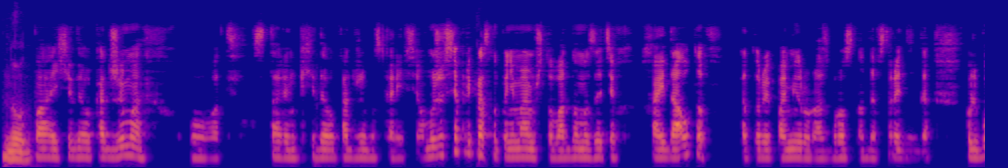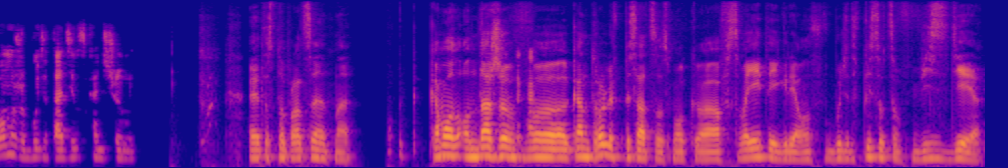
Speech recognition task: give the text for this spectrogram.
Ну, По Эхидео Каджима, вот, старинг Хидео Каджима, скорее всего. Мы же все прекрасно понимаем, что в одном из этих hideout ов, которые по миру разбросаны Death Stranding, по-любому же будет один с Кодзимой. это стопроцентно. Come on, он даже Это в контроле вписаться смог, а в своей-то игре он будет вписываться везде.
